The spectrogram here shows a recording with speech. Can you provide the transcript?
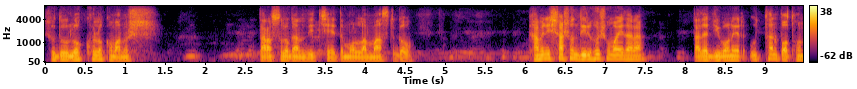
শুধু লক্ষ লক্ষ মানুষ, তারা স্লোগান দিচ্ছে দ্য মোল্লা মাস্ট গো খামেনির শাসন দীর্ঘ সময় তারা তাদের জীবনের উত্থান পথন,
